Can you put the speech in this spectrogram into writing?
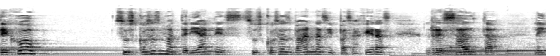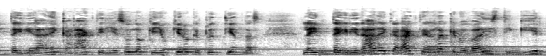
de Job sus cosas materiales, sus cosas vanas y pasajeras, resalta la integridad de carácter y eso es lo que yo quiero que tú entiendas. La integridad de carácter es la que nos va a distinguir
